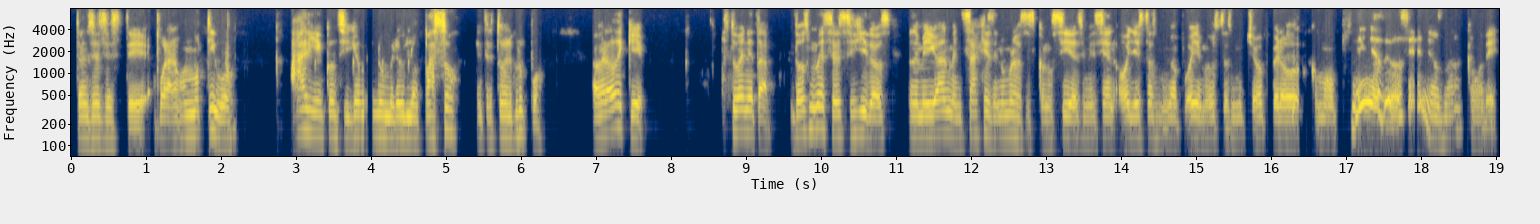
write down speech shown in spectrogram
Entonces, este, por algún motivo, alguien consiguió mi número y lo pasó entre todo el grupo. A verdad de que estuve neta dos meses seguidos donde me llegaban mensajes de números desconocidos y me decían, oye, estás muy guapo, oye, me gustas mucho, pero como pues, niñas de 12 años, ¿no? Como de,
